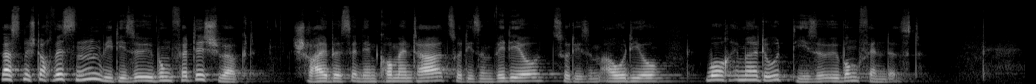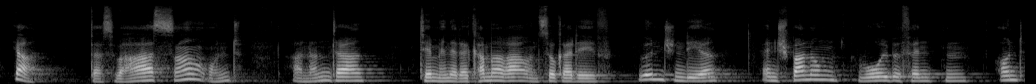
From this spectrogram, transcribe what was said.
Lass mich doch wissen, wie diese Übung für dich wirkt. Schreibe es in den Kommentar zu diesem Video, zu diesem Audio wo auch immer du diese Übung findest. Ja, das war's und Ananta, Tim hinter der Kamera und Sukadev wünschen dir Entspannung, Wohlbefinden und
